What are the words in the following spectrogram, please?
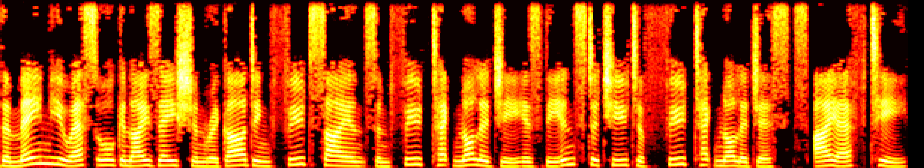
The main U.S. organization regarding food science and food technology is the Institute of Food Technologists IFT,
